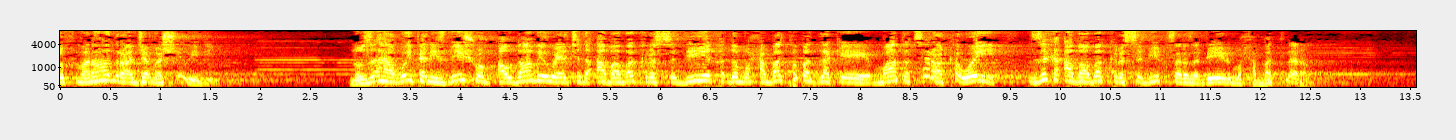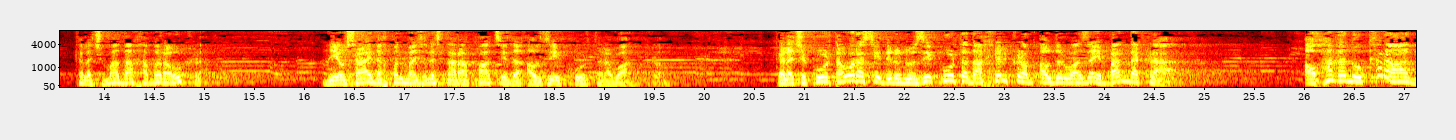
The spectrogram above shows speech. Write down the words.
دښمنان راجمع شوي دي نو زه هغوی ته نږدې شوم او دا مې ویل چې د ابابکر صدیق د محبت په بدله کې ما ته څه راکوئ ځکه ابابکر صدیق سره زه ډیر محبت لرم کله چې ما دا خبره وکړه نو یو سړی د خپل مجلس نه راپاڅېده او زه کور ته روان کړم کله چې کور ته ورسېدلو نو زه کور ته داخل کړم او دروازه یې بنده کړه او هغه نوکران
